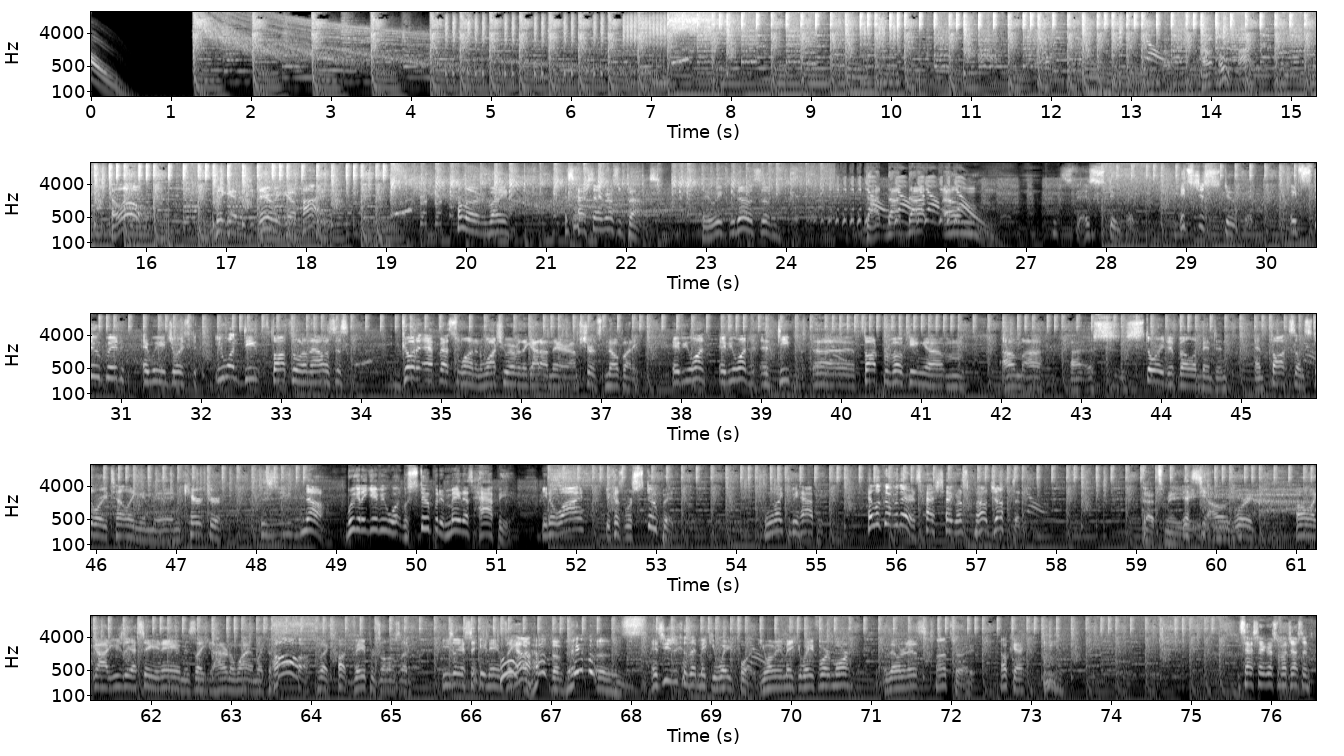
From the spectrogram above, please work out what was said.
oh, hi. Hello. Big energy. There we go. Hi. Hello, everybody. It's hashtag Wrestle Pals. A weekly dose of dot dot dot. Um, it's, it's stupid. It's just stupid. It's stupid, and we enjoy. Stu- you want deep, thoughtful analysis? Go to FS1 and watch whoever they got on there. I'm sure it's nobody. If you want, if you want a deep, uh, thought-provoking, um, um, uh, uh, s- story development and, and thoughts on storytelling and, and character, no, we're gonna give you what was stupid and made us happy. You know why? Because we're stupid. We like to be happy. Hey, look over there. It's hashtag WrestlePal Justin. That's me. Yes, yeah, I was worried. Oh my god, usually I say your name. It's like, I don't know why. I'm like, oh, like hot vapors all of a sudden. Usually I say your name. It's like, I oh. have the vapors. It's usually because I make you wait for it. You want me to make you wait for it more? Is that what it is? That's right. Okay. it's hashtag WrestlePal Justin.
